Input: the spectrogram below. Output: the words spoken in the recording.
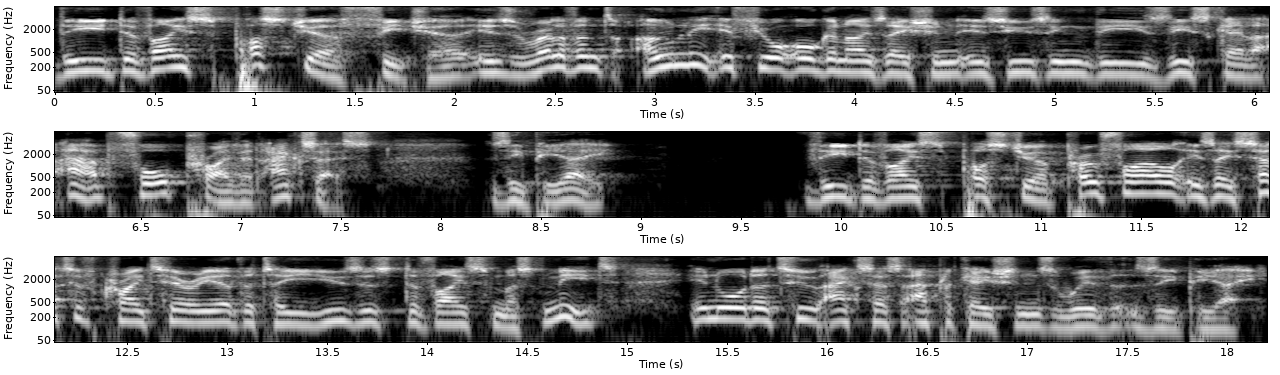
The device posture feature is relevant only if your organization is using the Zscaler app for private access, ZPA. The device posture profile is a set of criteria that a user's device must meet in order to access applications with ZPA.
